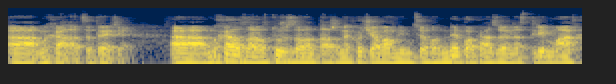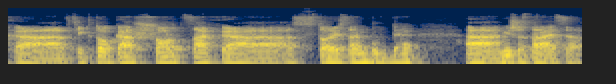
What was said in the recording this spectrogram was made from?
Михайла, це третє. Михайло зараз дуже завантажений, хоча вам він цього не показує на стрімах, в тіктоках, шортсах, сторісах, будь-де. Міша старається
